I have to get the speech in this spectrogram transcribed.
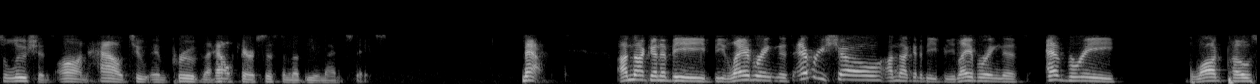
solutions on how to improve the healthcare system of the United States. Now, I'm not going to be belaboring this every show. I'm not going to be belaboring this every blog post.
